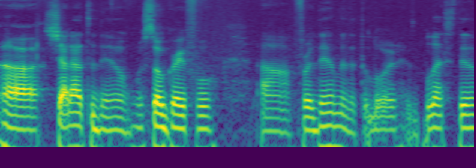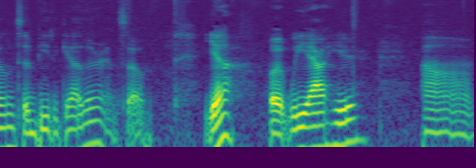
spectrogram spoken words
uh, shout out to them. We're so grateful uh, for them and that the Lord has blessed them to be together. And so, yeah, but we out here. Um,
